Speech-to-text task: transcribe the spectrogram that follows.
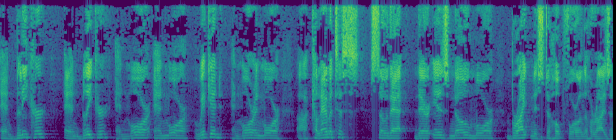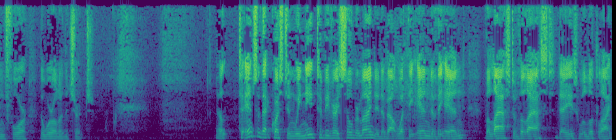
and bleaker and bleaker and more and more wicked and more and more uh, calamitous so that there is no more brightness to hope for on the horizon for the world or the church. Now, to answer that question, we need to be very sober minded about what the end of the end, the last of the last days will look like.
